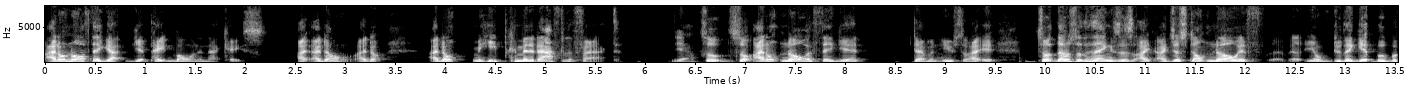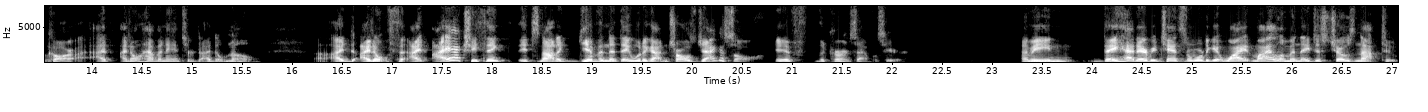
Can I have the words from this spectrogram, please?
I don't know if they got get Peyton Bowen in that case. I, I don't. I don't. I don't. I mean, he committed after the fact. yeah. So so I don't know if they get Devin Houston. I it, so those are the things. Is I I just don't know if uh, you know. Do they get Boubacar? I I don't have an answer. I don't know. I I don't. Th- I I actually think it's not a given that they would have gotten Charles Jagusah if the current staff was here. I mean, they had every chance in the world to get Wyatt Milum, and they just chose not to.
